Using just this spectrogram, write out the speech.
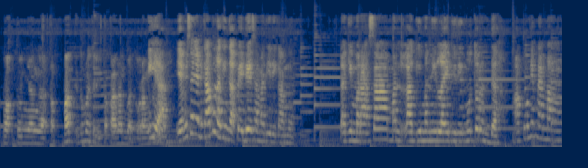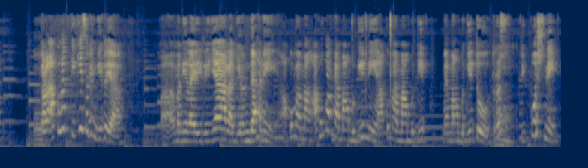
waktunya nggak tepat itu malah jadi tekanan buat orang itu iya ya misalnya kamu lagi nggak pede sama diri kamu. Lagi merasa men- lagi menilai dirimu tuh rendah. Aku nih memang Hmm. kalau aku lihat Kiki sering gitu ya eh, menilai dirinya lagi rendah nih. Aku memang aku kan memang begini aku memang begitu memang begitu. Terus Hmm. di push nih.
